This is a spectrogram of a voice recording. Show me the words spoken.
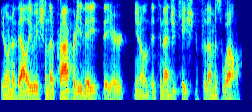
you know an evaluation on their property, they they are you know it's an education for them as well.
